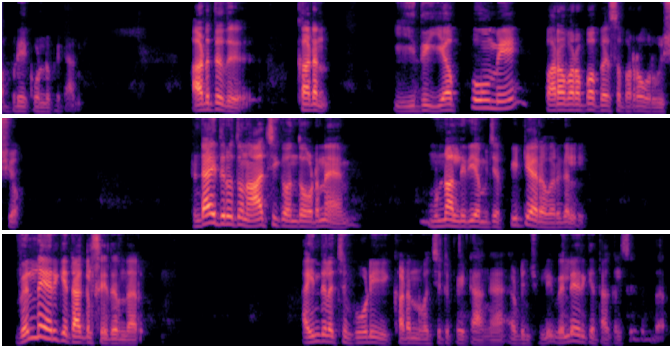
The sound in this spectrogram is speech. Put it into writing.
அப்படியே கொண்டு போயிட்டாங்க. அடுத்தது கடன். இது எப்பவுமே பரபரப்பாக பேசப்படுற ஒரு விஷயம். ரெண்டாயிரத்தி இருபத்தொன்று ஆட்சிக்கு வந்த உடனே முன்னாள் நிதியமைச்சர் பிடிஆர் அவர்கள் வெள்ளை அறிக்கை தாக்கல் செய்திருந்தார். ஐந்து லட்சம் கோடி கடன் வச்சுட்டு போயிட்டாங்க அப்படின்னு சொல்லி வெள்ளை அறிக்கை தாக்கல் செய்திருந்தார்.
